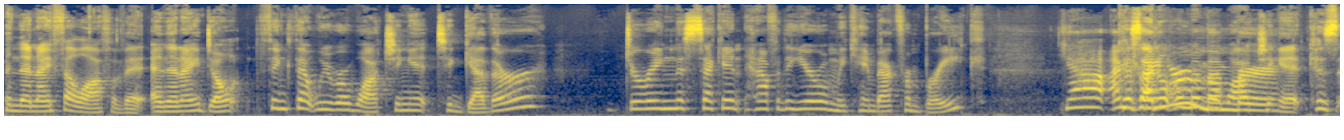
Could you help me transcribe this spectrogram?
and then I fell off of it. And then I don't think that we were watching it together during the second half of the year when we came back from break Yeah, I'm because I don't remember, remember watching it. Because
